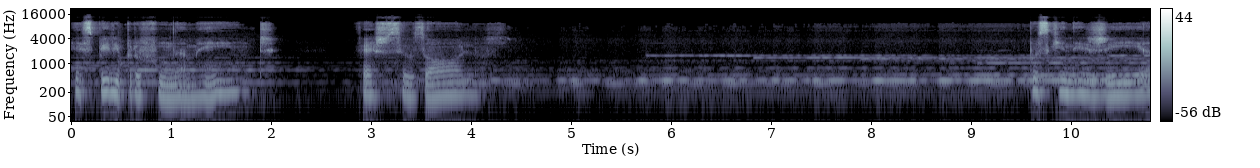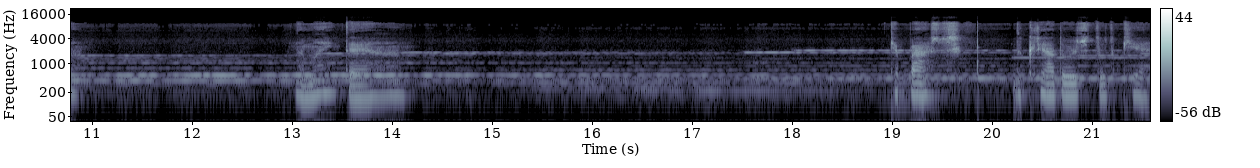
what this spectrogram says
Respire profundamente, feche seus olhos. Busque energia Mãe Terra, que é parte do Criador de tudo que é.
